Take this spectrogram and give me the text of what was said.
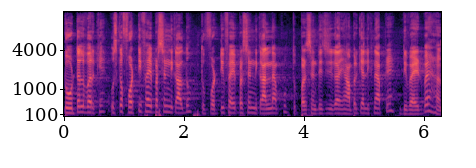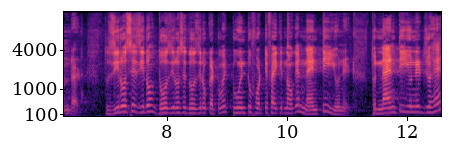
टोटल वर्क है, उसका 45 परसेंट निकाल दो तो 45 परसेंट निकालना आपको तो परसेंटेज का यहाँ पर क्या लिखना है आपने? डिवाइड बाय 100 तो ज़ीरो से ज़ीरो दो ज़ीरो से दो ज़ीरो कट हुए टू इंटू फोर्टी कितना हो गया? 90 यूनिट तो 90 यूनिट जो है,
